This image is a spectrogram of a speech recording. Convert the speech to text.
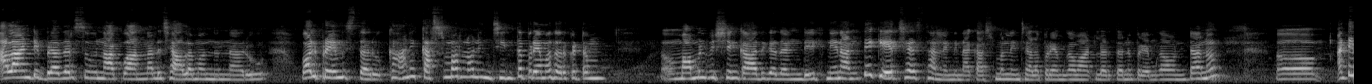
అలాంటి బ్రదర్స్ నాకు అన్నలు చాలామంది ఉన్నారు. వాళ్ళు ప్రేమిస్తారు. కానీ కస్టమర్లో నుంచి ఇంత ప్రేమ దొరకటం మామూలు విషయం కాదు కదండి. నేను అంతే కేర్ చేస్తానులేండి. నా కస్టమర్ నేను చాలా ప్రేమగా మాట్లాడతాను ప్రేమగా ఉంటాను. అంటే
